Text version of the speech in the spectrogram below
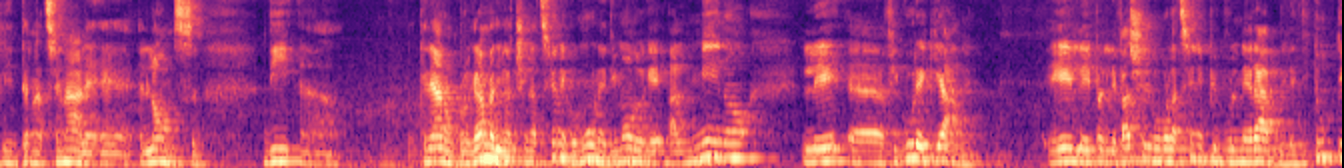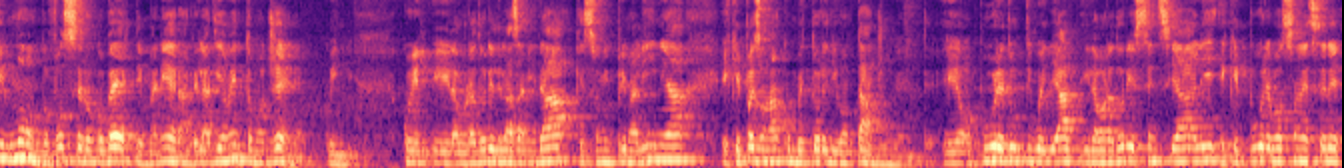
l'internazionale, è, è l'OMS, di creare un programma di vaccinazione comune di modo che almeno le figure chiave e le, le, fasce di popolazione più vulnerabili di tutto il mondo fossero coperte in maniera relativamente omogenea, quindi quelli, i lavoratori della sanità che sono in prima linea e che poi sono anche un vettore di contagio ovviamente, e, oppure tutti quegli altri lavoratori essenziali e che pure possono essere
